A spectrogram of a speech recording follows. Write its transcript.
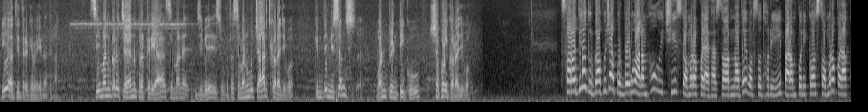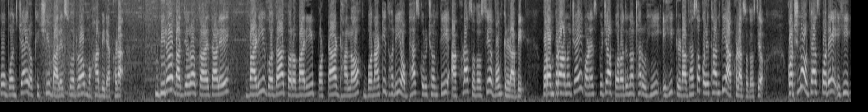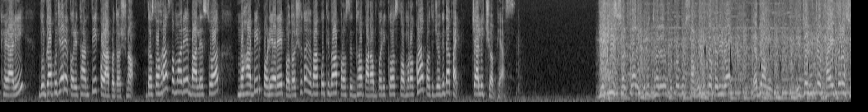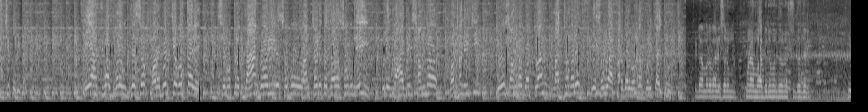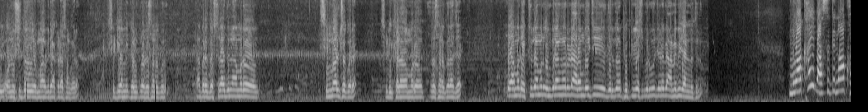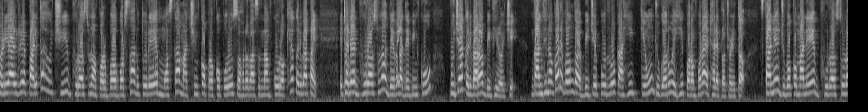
ଏ ଅତୀତରେ କେବେ ହେଇନଥିଲା ସେମାନଙ୍କର ଚୟନ ପ୍ରକ୍ରିୟା ସେମାନେ ଯିବେ ଏସବୁ କଥା ସେମାନଙ୍କୁ ଚାର୍ଜ କରାଯିବ କେମିତି ମିଶନ ୱାନ୍ ଟ୍ୱେଣ୍ଟିକୁ ସଫଳ କରାଯିବ ଶାରଦୀୟ ଦୁର୍ଗାପୂଜା ପୂର୍ବରୁ ଆରମ୍ଭ ହୋଇଛି ସମରକଳାଭ୍ୟାସ ନବେ ବର୍ଷ ଧରି ପାରମ୍ପରିକ ସମରକଳାକୁ ବଞ୍ଚାଇ ରଖିଛି ବାଲେଶ୍ୱରର ମହାବୀରାଖଡା ବୀର ବାଦ୍ୟର ତଳେ ତାଳେ ବାଡ଼ି ଗଦା ତରବାରୀ ପଟା ଢାଲ ବନାଟି ଧରି ଅଭ୍ୟାସ କରୁଛନ୍ତି ଆଖଡ଼ା ସଦସ୍ୟ ଏବଂ କ୍ରୀଡ଼ାବିତ୍ ପରମ୍ପରା ଅନୁଯାୟୀ ଗଣେଶ ପୂଜା ପରଦିନଠାରୁ ହିଁ ଏହି କ୍ରୀଡ଼ାଭ୍ୟାସ କରିଥାନ୍ତି ଆଖଡ଼ା ସଦସ୍ୟ କଠିନ ଅଭ୍ୟାସ ପରେ ଏହି ଖେଳାଳି ଦୁର୍ଗାପୂଜାରେ କରିଥାନ୍ତି କଳା ପ୍ରଦର୍ଶନ ଦଶହରା ସମୟରେ ବାଲେଶ୍ୱର ମହାବୀର ପଡ଼ିଆରେ ପ୍ରଦର୍ଶିତ ହେବାକୁ ଥିବା ପ୍ରସିଦ୍ଧ ପାରମ୍ପରିକ ସମରକଳା ପ୍ରତିଯୋଗିତା ପାଇଁ ଚାଲିଛି ଅଭ୍ୟାସ ବ୍ରିଟିଶ ସରକାର ବିରୁଦ୍ଧରେ ଲୋକଙ୍କୁ ସଂଗଠିତ ଏହା ଥିବା ମୋର ଉଦ୍ଦେଶ୍ୟ ପରବର୍ତ୍ତୀ ଅବସ୍ଥାରେ ସେ ମାତ୍ର ଗାଁ ଗହଳିରେ ସବୁ ଆଞ୍ଚଳିକ ଦଳ ସବୁ ନେଇ ଗୋଟେ ମହାବୀର ସଂଘ ଗଠନ ହେଇଛି ଯେଉଁ ସଂଘ ବର୍ତ୍ତମାନ ମାଧ୍ୟମରେ ଏସବୁ ଆଖାଳ ଦଳ ମଧ୍ୟ ପରିଚାଳିତ ହେଉଛି ଏଇଟା ଆମର ବାଲେଶ୍ୱର ପୁଣା ମହାବୀର ମନ୍ଦିର ଅନୁଷ୍ଠିତ ଅନୁଷ୍ଠିତ ହୁଏ ମହାବୀର ଆଖଡ଼ା ସଂଘର ସେଠି ଆମେ ଖେଳ ପ୍ରଦର୍ଶନ କରୁ ତାପରେ ଦଶହରା ଦିନ ଆମର ସିନମାଲ ଛକରେ ସେଠି ଖେଳ ଆମର ପ୍ରଦର୍ଶନ କରାଯାଏ ଏହା ଆମର ଆକ୍ଚୁଆଲି ଆମର ଇମ୍ବିରାଙ୍ଗରଟା ଆରମ୍ଭ ହୋଇଛି ଦୀର୍ଘ ଫିଫ୍ଟି ଇୟର୍ସ ପୂର୍ବରୁ ଯେଉଁଟା ବି ଆମେ ବି ଜାଣିନଥିଲୁ नुआखाई बासीदिन खड़ियाले पालित ହେଉଛି ଭୂରଶୁଣ ପର୍ବ ବର୍ଷା ଋତୁରେ ମଶା ମାଛିଙ୍କ ପ୍ରକୋପରୁ ସହର ବାସିନ୍ଦାଙ୍କୁ ରକ୍ଷା କରିବା ପାଇଁ ଏଠାରେ ଭୂରଶୁଣ ଦେବାଦେବୀଙ୍କୁ ପୂଜା କରିବାର ବିଧି ରହିଛି ଗାନ୍ଧୀନଗର ଏବଂ ବିଜେପୁରରୁ କାହିଁ କେଉଁ ଯୁଗରୁ ଏହି ପରମ୍ପରା ଏଠାରେ ପ୍ରଚଳିତ ସ୍ଥାନୀୟ ଯୁବକମାନେ ଭୂରଶୁଣ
